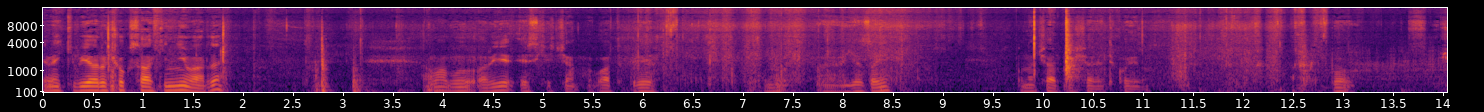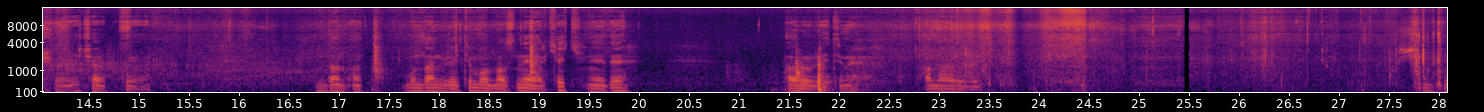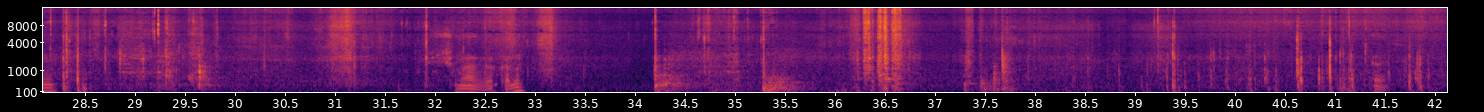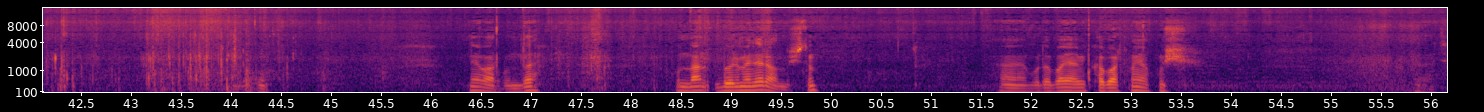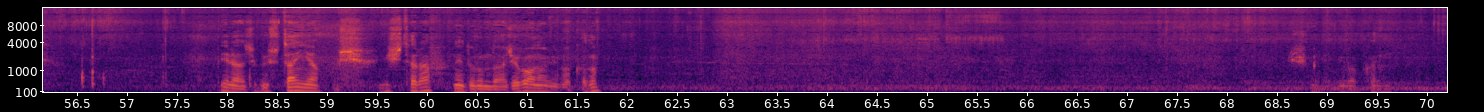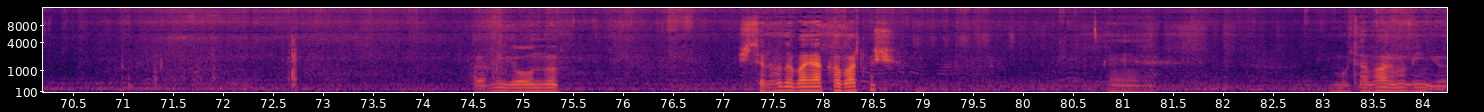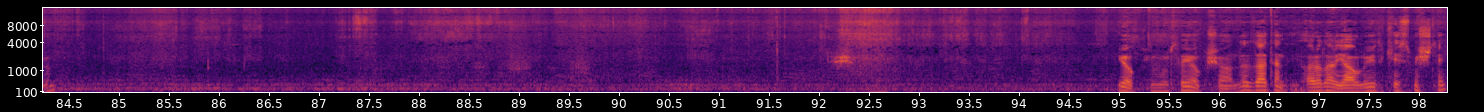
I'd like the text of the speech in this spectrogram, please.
Demek ki bir ara çok sakinliği vardı. Bu arayı es geçeceğim. Artık buraya bunu e, yazayım. Buna çarpı işareti koyalım. Bu şöyle çarpı koyalım. Bundan bundan üretim olmaz ne erkek ne de arı üretimi. Ana arı üretimi. Şimdi şuna bakalım. Evet. Şimdi bu. Ne var bunda? Bundan bölmeler almıştım. Ha, burada bayağı bir kabartma yapmış. Evet. Birazcık üstten yapmış. İç taraf ne durumda acaba ona bir bakalım. Şöyle bir bakalım. Paranın yoğunluğu. İç tarafı da bayağı kabartmış. Ee, yumurta var mı bilmiyorum. Yok yumurta yok şu anda. Zaten aralar yavruyu kesmişti.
